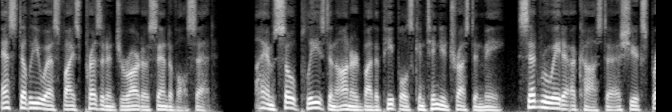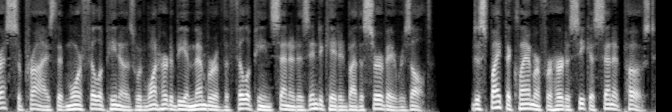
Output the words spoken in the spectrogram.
SWS Vice President Gerardo Sandoval said. I am so pleased and honored by the people's continued trust in me, said Rueda Acosta as she expressed surprise that more Filipinos would want her to be a member of the Philippine Senate as indicated by the survey result. Despite the clamor for her to seek a Senate post,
